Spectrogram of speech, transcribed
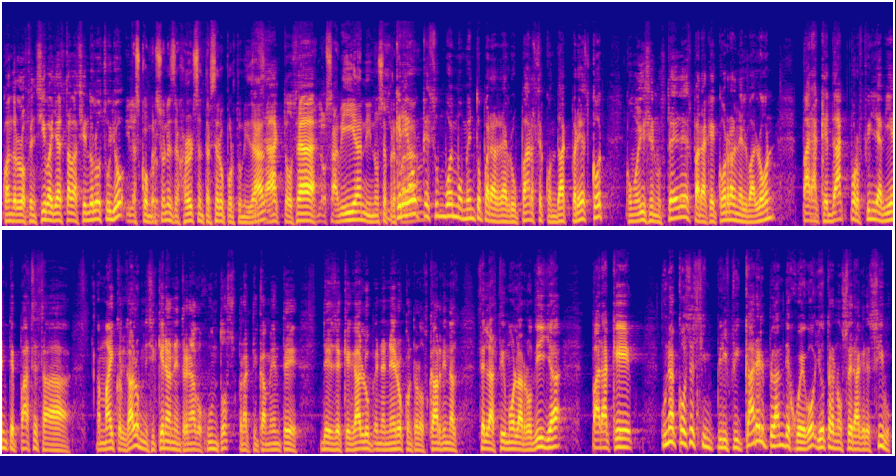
cuando la ofensiva ya estaba haciendo lo suyo. Y las conversiones de Hurts en tercera oportunidad. Exacto, o sea, Lo sabían y no se y prepararon. Creo que es un buen momento para reagruparse con Dak Prescott, como dicen ustedes, para que corran el balón, para que Dak por fin le aviente pases a, a Michael Gallup. Ni siquiera han entrenado juntos prácticamente desde que Gallup en enero contra los Cardinals se lastimó la rodilla, para que una cosa es simplificar el plan de juego y otra no ser agresivo,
